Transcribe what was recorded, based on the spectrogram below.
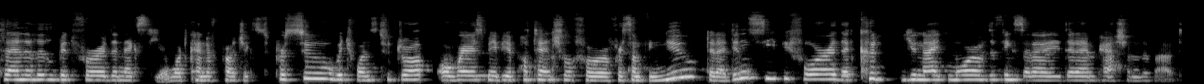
plan a little bit for the next year what kind of projects to pursue which ones to drop or where is maybe a potential for for something new that i didn't see before that could unite more of the things that i that i'm passionate about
